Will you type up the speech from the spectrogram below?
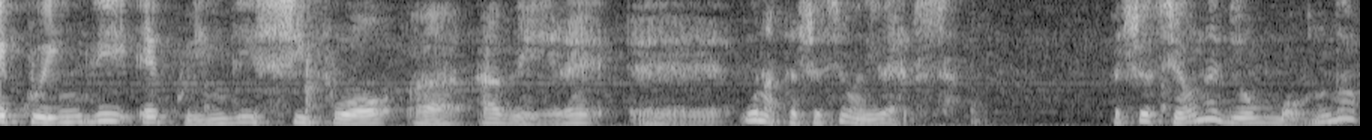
e quindi, e quindi si può eh, avere eh, una percezione diversa, percezione di un mondo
